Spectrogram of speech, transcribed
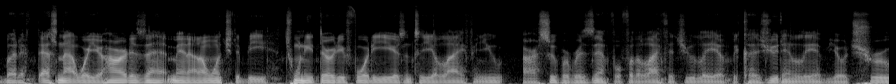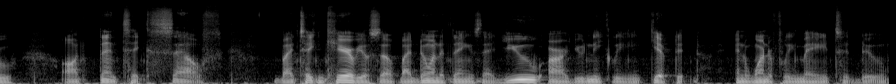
but if that's not where your heart is at man i don't want you to be 20 30 40 years into your life and you are super resentful for the life that you live because you didn't live your true authentic self by taking care of yourself by doing the things that you are uniquely gifted and wonderfully made to do.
